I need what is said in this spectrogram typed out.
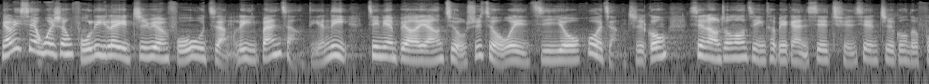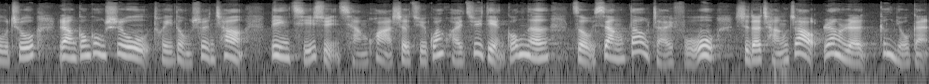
苗栗县卫生福利类志愿服务奖励颁奖典礼，今年表扬九十九位绩优获奖职工。县长钟东锦特别感谢全县职工的付出，让公共事务推动顺畅，并期许强化社区关怀据点功能，走向到宅服务，使得长照让人更有感。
